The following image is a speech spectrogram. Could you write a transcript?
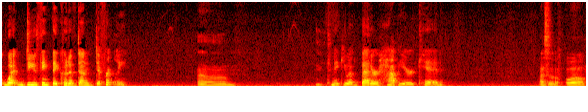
what do you think they could have done differently Um, to make you a better, happier kid? That's a well,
